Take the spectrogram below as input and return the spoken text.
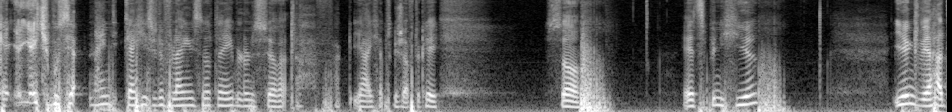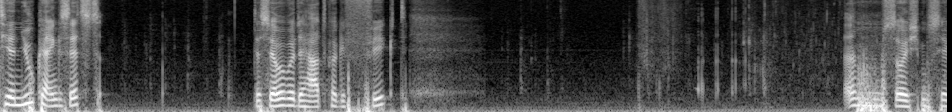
Okay, ich muss ja... Nein, gleich ist wieder Flying is not enabled on the server. Ach, fuck. Ja, ich hab's geschafft, okay. So. Jetzt bin ich hier. Irgendwer hat hier Nuke eingesetzt. Der Server wurde hardcore gefickt. Ähm, so, ich muss ja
